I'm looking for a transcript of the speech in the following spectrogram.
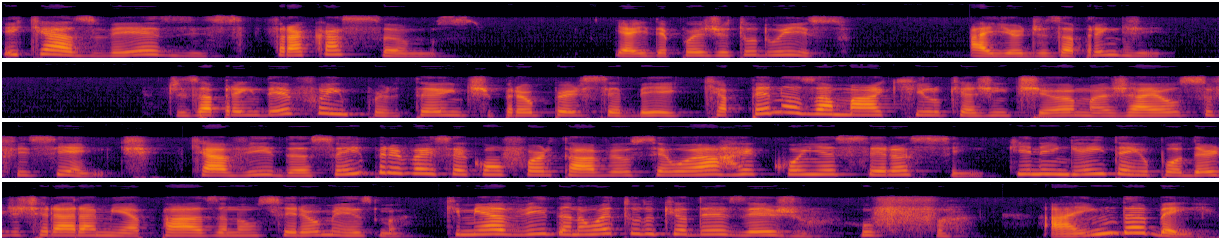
e que às vezes fracassamos. E aí depois de tudo isso, aí eu desaprendi. Desaprender foi importante para eu perceber que apenas amar aquilo que a gente ama já é o suficiente. Que a vida sempre vai ser confortável se eu a reconhecer assim. Que ninguém tem o poder de tirar a minha paz a não ser eu mesma. Que minha vida não é tudo que eu desejo. Ufa! Ainda bem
